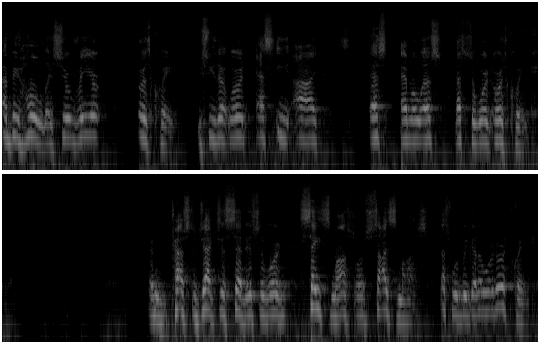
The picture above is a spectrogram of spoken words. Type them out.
and behold, a severe earthquake. You see that word? S E I S M O S? That's the word earthquake. And Pastor Jack just said it's the word seismos or seismos. That's where we get our word earthquake.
